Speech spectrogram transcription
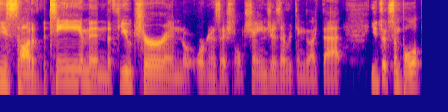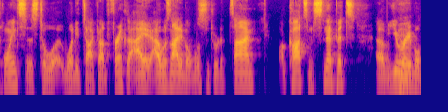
he's thought of the team and the future and organizational changes, everything like that. You took some bullet points as to what, what he talked about. Frankly, I, I was not able to listen to it at the time. I caught some snippets. Uh, you were Hmm. able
